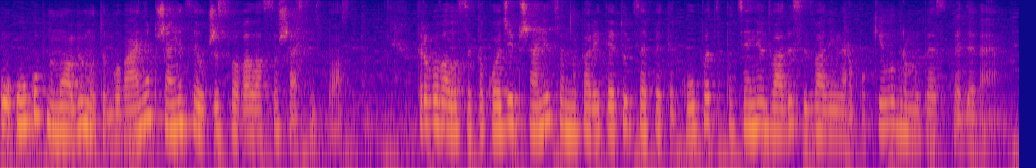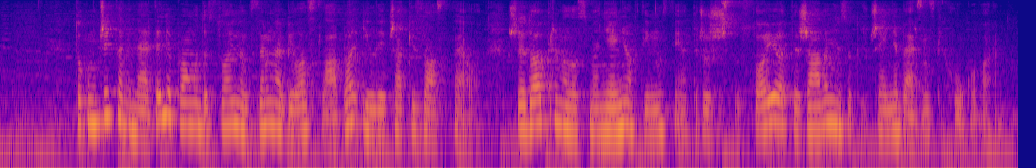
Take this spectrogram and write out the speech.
U ukupnom obimu trgovanja pšenica je učestvovala sa 16%. Trgovalo se takođe i pšenicom na paritetu CPT kupac po ceni od 22 dinara po kilogramu bez PDV-a. Tokom čitave nedelje ponuda sojinog zrna je bila slaba ili je čak izostajala, što je doprinalo smanjenju aktivnosti na tržištu soje i otežavanju zaključenja berzanskih ugovora.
